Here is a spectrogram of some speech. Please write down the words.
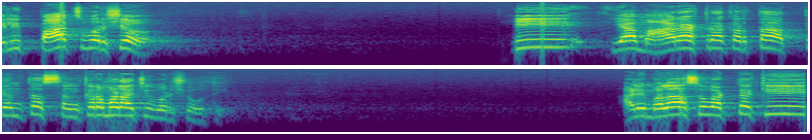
गेली पाच वर्ष ही या महाराष्ट्राकरता अत्यंत संक्रमणाची वर्ष होती. आणि मला असं वाटतं की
